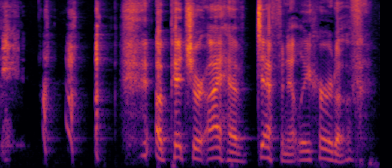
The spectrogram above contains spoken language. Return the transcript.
a pitcher I have definitely heard of.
